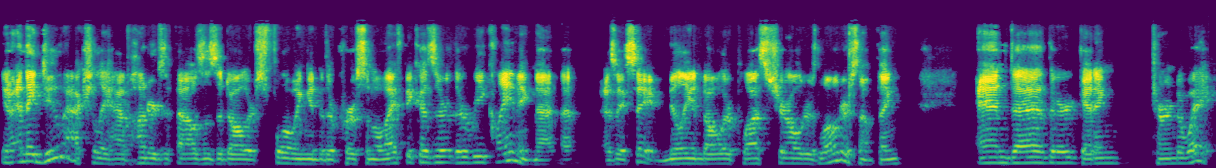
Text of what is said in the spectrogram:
you know and they do actually have hundreds of thousands of dollars flowing into their personal life because they're they're reclaiming that that as i say million dollar plus shareholders loan or something and uh, they're getting turned away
